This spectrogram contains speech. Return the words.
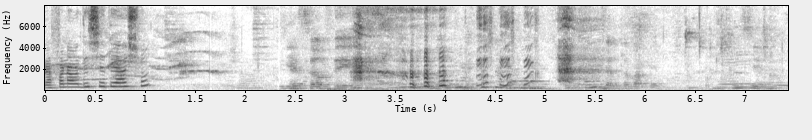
Rafan আমাদের সাথে আসো।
